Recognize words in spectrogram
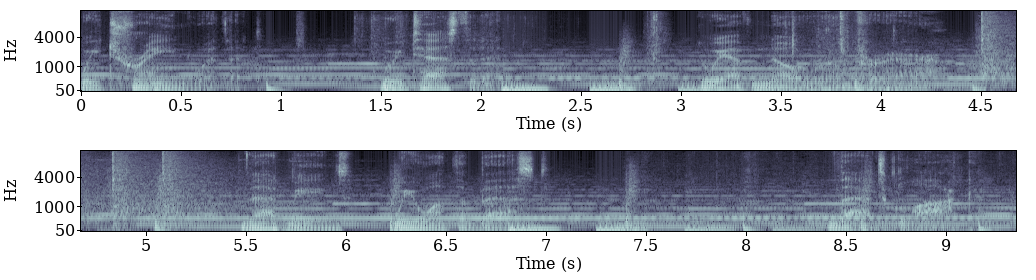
We trained with it. We tested it. We have no room for error. That means we want the best. That's Glock.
